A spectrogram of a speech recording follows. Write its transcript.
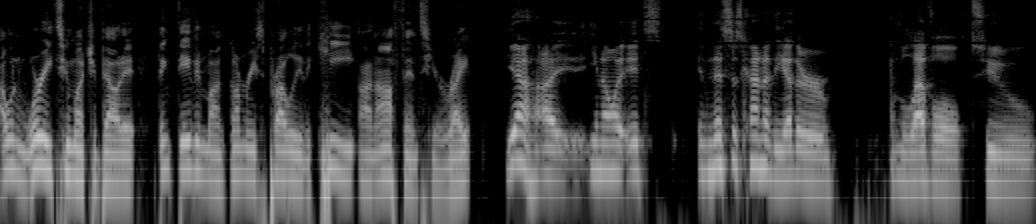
I wouldn't worry too much about it. I think David Montgomery is probably the key on offense here, right? Yeah, I you know it's and this is kind of the other level to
